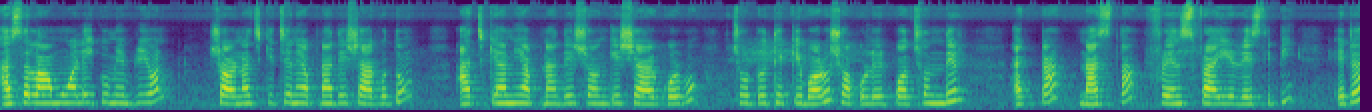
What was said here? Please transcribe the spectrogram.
আসসালামু আলাইকুম এভরিওয়ান, স্বর্ণাজ কিচেনে আপনাদের স্বাগতম। আজকে আমি আপনাদের সঙ্গে শেয়ার করব ছোট থেকে বড় সকলের পছন্দের একটা নাস্তা ফ্রেঞ্চ ফ্রাইয়ের রেসিপি এটা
